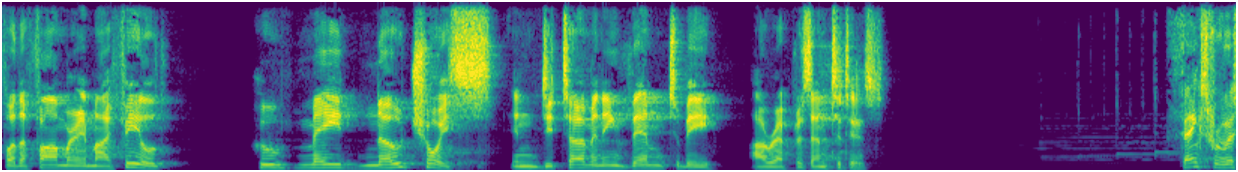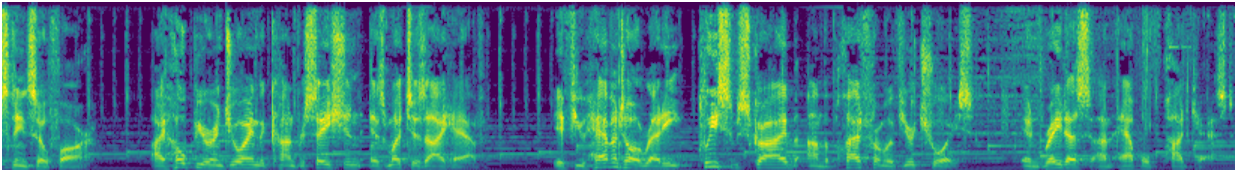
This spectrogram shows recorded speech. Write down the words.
for the farmer in my field who made no choice in determining them to be our representatives. Thanks for listening so far. I hope you're enjoying the conversation as much as I have. If you haven't already, please subscribe on the platform of your choice and rate us on Apple Podcast.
